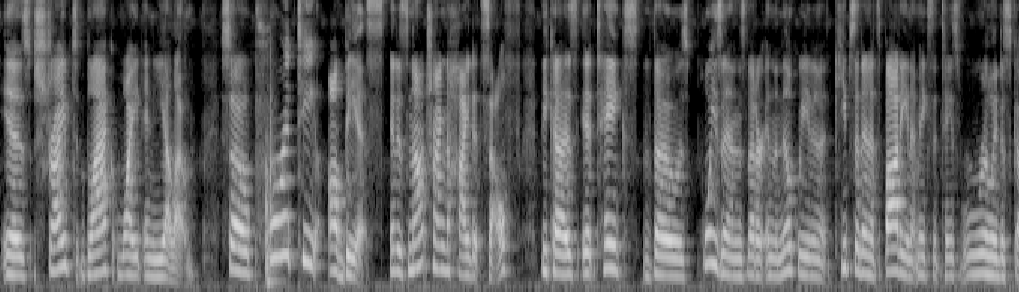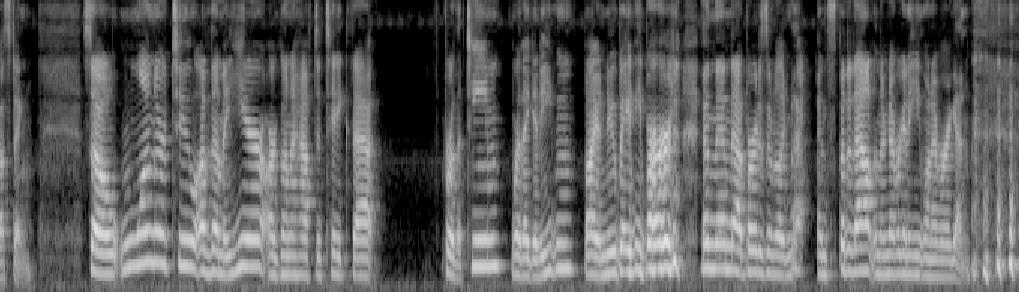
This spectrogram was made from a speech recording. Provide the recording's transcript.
is striped black, white, and yellow. So, pretty obvious. It is not trying to hide itself because it takes those poisons that are in the milkweed and it keeps it in its body and it makes it taste really disgusting. So, one or two of them a year are going to have to take that for the team where they get eaten by a new baby bird. And then that bird is going to be like and spit it out and they're never going to eat one ever again.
